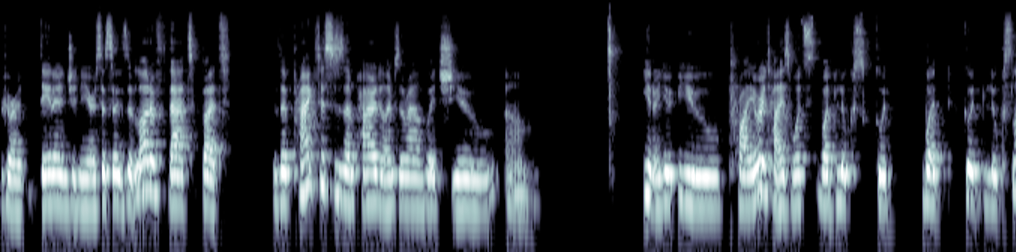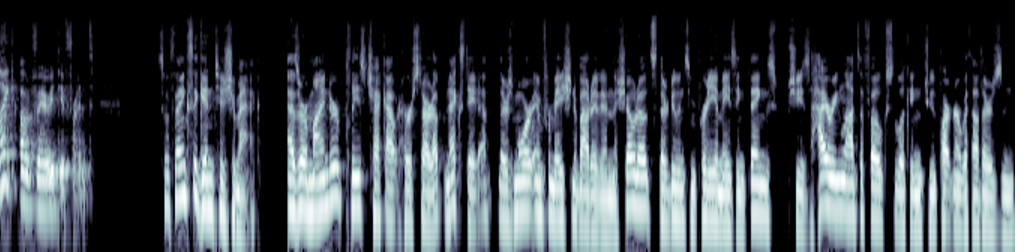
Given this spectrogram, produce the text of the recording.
if you're a data engineer. So there's a lot of that, but the practices and paradigms around which you um, you know you you prioritize what's what looks good what good looks like are very different so thanks again to Zhamak. As a reminder, please check out her startup, next data There's more information about it in the show notes. They're doing some pretty amazing things. She's hiring lots of folks looking to partner with others and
